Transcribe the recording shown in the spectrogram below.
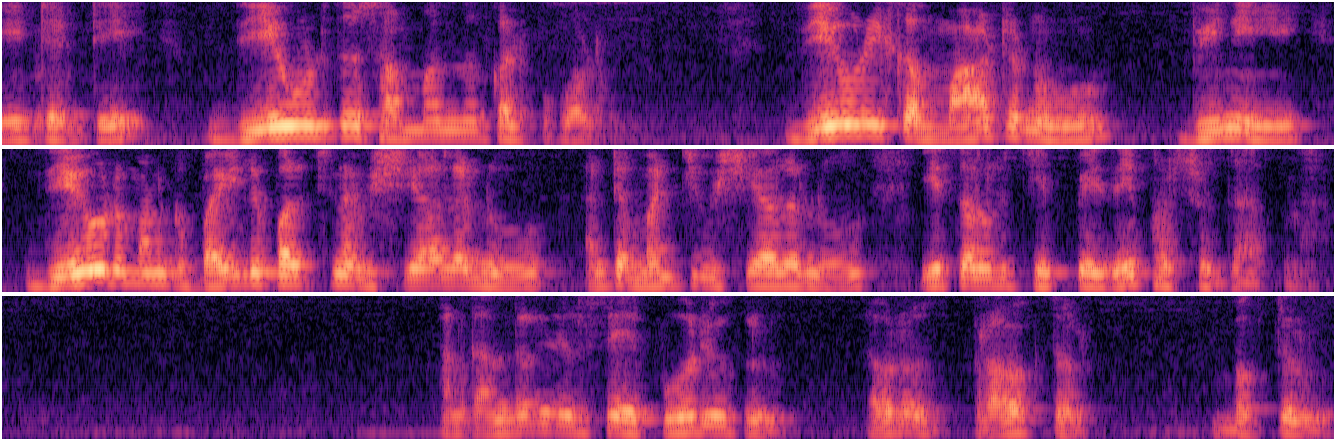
ఏంటంటే దేవుడితో సంబంధం కలుపుకోవడం. దేవుని యొక్క మాటను విని దేవుడు మనకు బయలుపరిచిన విషయాలను అంటే మంచి విషయాలను ఇతరులకు చెప్పేదే పరిశుద్ధాత్మ. మనకు అందరికీ తెలిసే పూర్వీకులు ఎవరు? ప్రవక్తలు భక్తులు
